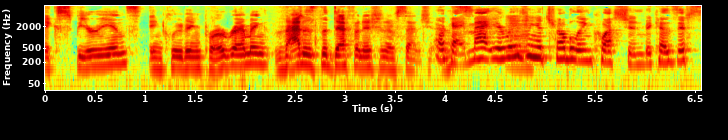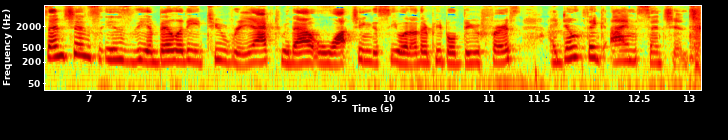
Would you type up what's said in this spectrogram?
experience, including programming, that is the definition of sentience. Okay, Matt, you're raising a troubling question because if sentience is the ability to react without watching to see what other people do first, I don't think I'm sentient.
